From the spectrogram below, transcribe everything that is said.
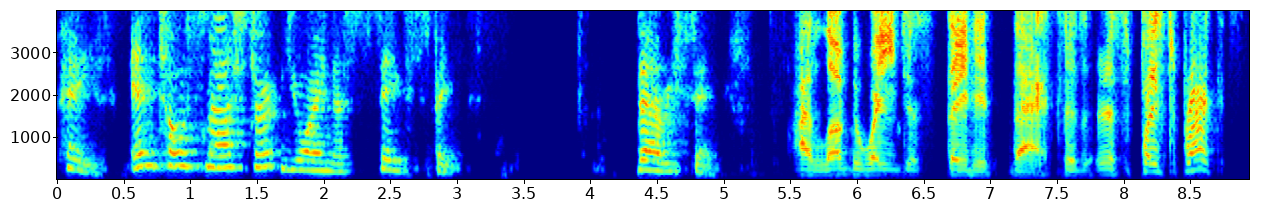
pace. In Toastmaster, you are in a safe space. Very safe. I love the way you just stated that. it's a place to practice.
